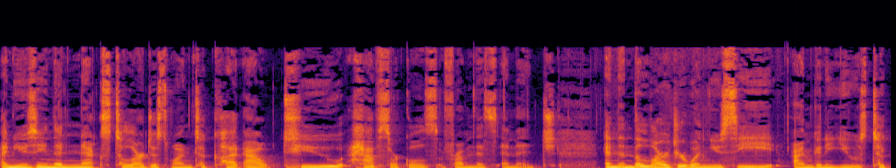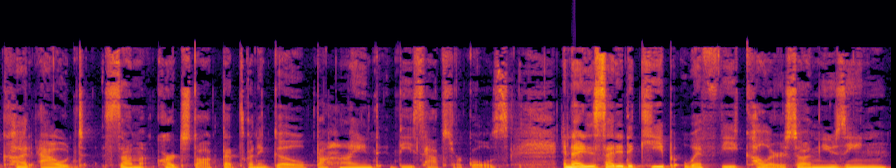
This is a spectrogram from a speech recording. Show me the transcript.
I'm using the next to largest one to cut out two half circles from this image. And then the larger one you see, I'm going to use to cut out some cardstock that's going to go behind these half circles. And I decided to keep with the color. So I'm using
